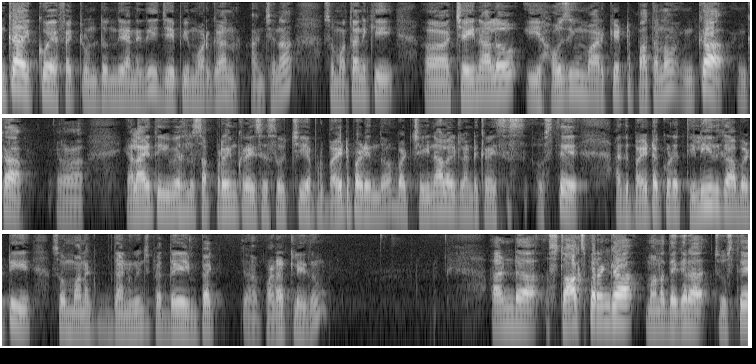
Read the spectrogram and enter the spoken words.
ఇంకా ఎక్కువ ఎఫెక్ట్ ఉంటుంది అనేది జేపీ మోర్గాన్ అంచనా. సో మొత్తానికి చైనాలో ఈ హౌసింగ్ మార్కెట్ పతనం ఇంకా ఇంకా ఎలా అయితే యూఎస్లో సప్రైమ్ క్రైసిస్ వచ్చి అప్పుడు బయటపడిందో బట్ చైనాలో ఇట్లాంటి క్రైసిస్ వస్తే అది బయటకు కూడా తెలియదు కాబట్టి సో మనకు దాని గురించి పెద్దగా ఇంపాక్ట్ పడట్లేదు. అండ్ స్టాక్స్ పరంగా మన దగ్గర చూస్తే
